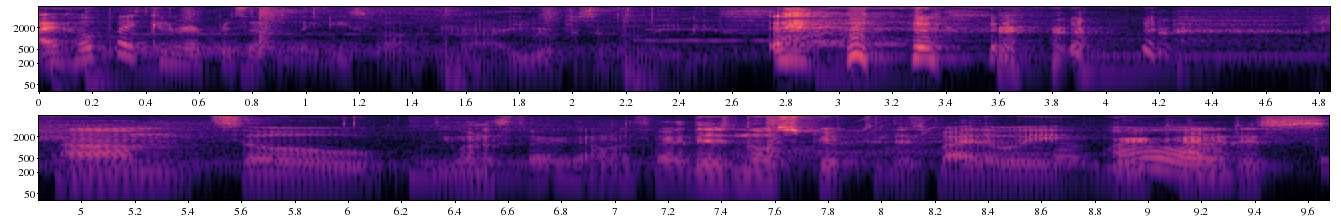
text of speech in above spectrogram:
I hope I can represent the ladies well. Nah, you represent the ladies. um, so you want to start? I want to start. There's no script to this, by the way. We're Oh. kind of just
